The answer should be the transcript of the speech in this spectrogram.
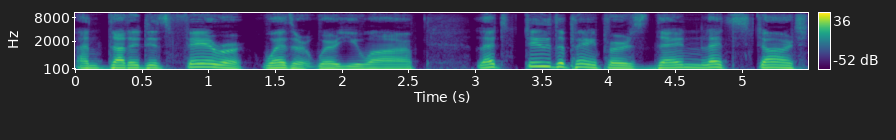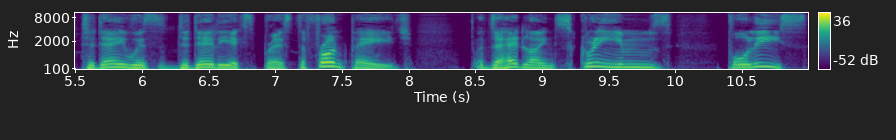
and that it is fairer weather where you are. Let's do the papers then. Let's start today with the Daily Express, the front page. The headline screams: Police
